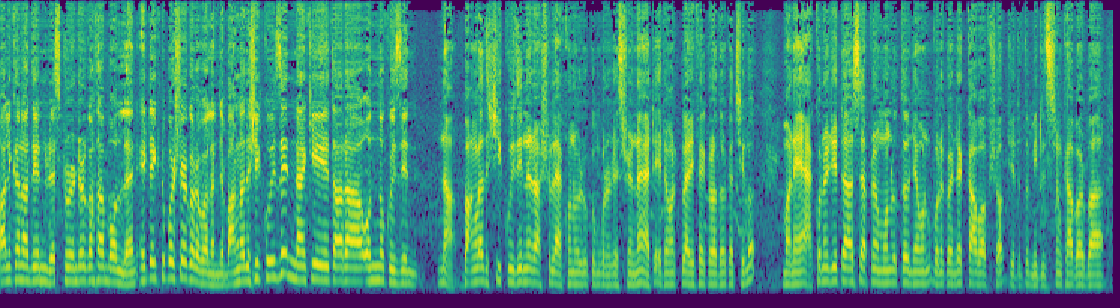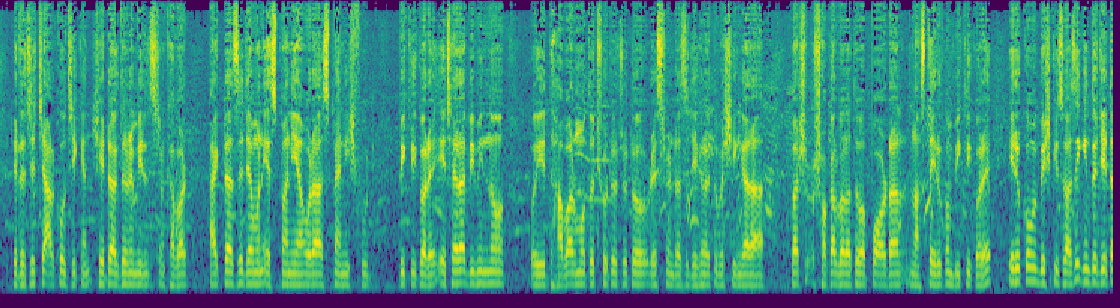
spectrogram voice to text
মালিকানাধীন রেস্টুরেন্টের কথা বললেন, এটা একটু পরিষ্কার করে বলেন যে বাংলাদেশি কুইজিন নাকি তারা অন্য কুইজিন না, বাংলাদেশি কুইজিনের আসলে এখন ওরকম কোনো রেস্টুরেন্ট না এটা আমার ক্লারিফাই করা দরকার ছিল। মানে এখনও যেটা আছে আপনার মূলত যেমন মনে করেন যে কাবাব শপ যেটা তো মিডল ইস্টার্ন খাবার বা যেটা হচ্ছে চারকোল চিকেন সেটা এক ধরনের মিডল ইস্টার্ন খাবার। আরেকটা আছে যেমন এসপানিয়া ওরা স্প্যানিশ ফুড বিক্রি করে। এছাড়া বিভিন্ন ওই ধাবার মতো ছোট ছোট রেস্টুরেন্ট আছে যেখানে হয়তো বা সিঙ্গারা বা সকালবেলা তো বা পরোটা নাস্তা এরকম বিক্রি করে। এরকম বেশ কিছু আছে কিন্তু যেটা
